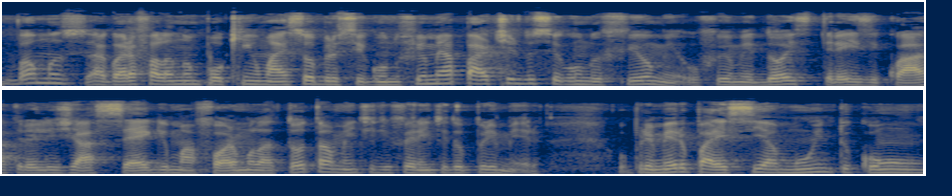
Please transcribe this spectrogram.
Vamos agora falando um pouquinho mais sobre o segundo filme. A partir do segundo filme, o filme 2, 3 e 4, ele já segue uma fórmula totalmente diferente do primeiro. O primeiro parecia muito com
